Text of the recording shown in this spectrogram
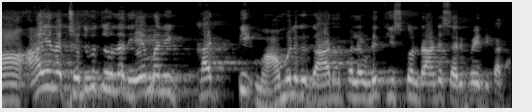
ఆయన చదువుతున్నది ఏమని? కట్టి మామూలుగా గాడిద పిల్ల ఉండి తీసుకొని రా అంటే సరిపోయింది కదా.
